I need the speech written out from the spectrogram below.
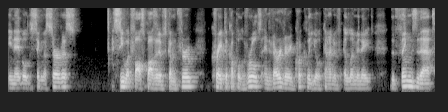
enable the Sigma service, see what false positives come through, create a couple of rules, and very very quickly you'll kind of eliminate the things that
